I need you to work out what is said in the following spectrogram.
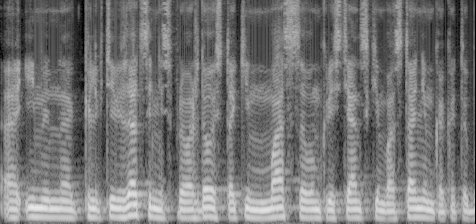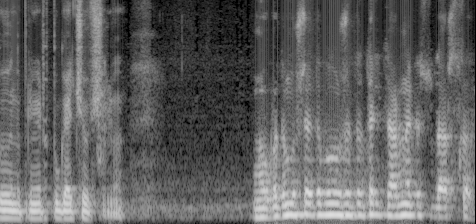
э, именно коллективизация не сопровождалась таким массовым крестьянским восстанием, как это было, например, в Пугачевщину? Ну, потому что это было уже тоталитарное государство.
